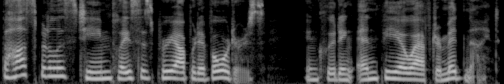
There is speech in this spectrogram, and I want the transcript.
the hospitalist team places preoperative orders, including NPO after midnight,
